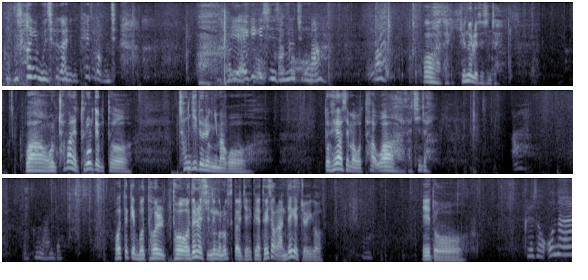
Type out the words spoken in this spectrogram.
그 무상이 문제가 아니고 태주가 문제. 이 애기 귀신이 장난치고 막. 와, 나 개놀랐어 진짜. 와, 오늘 초반에 들어올 때부터 천지도령님하고 또 혜아 쌤하고 다, 와, 나 진짜 그건 안 돼. 어떻게 뭐 덜 더 얻어낼 수 있는 건 없을까 이제 그냥 더 이상은 안 되겠죠 이거. 얘도 그래서 오늘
